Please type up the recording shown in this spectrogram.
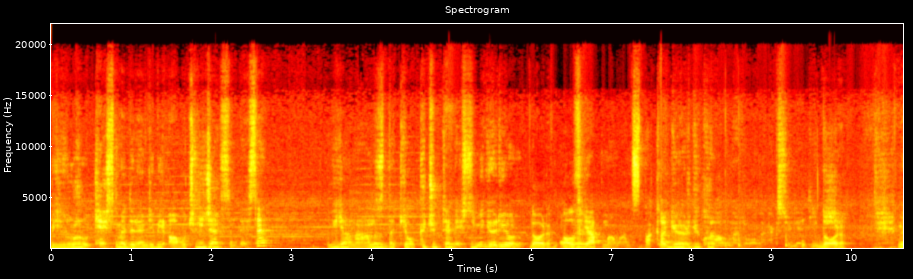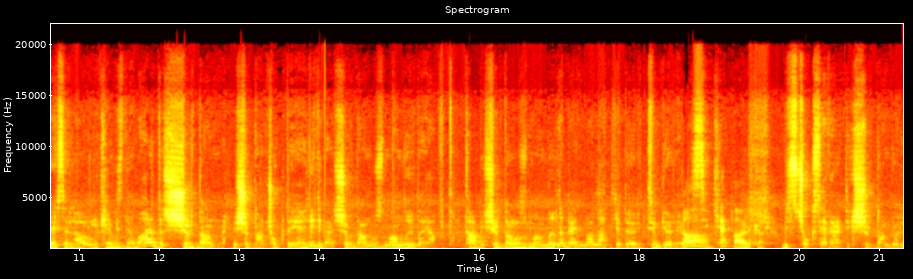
billuru kesmeden önce bir avuçlayacaksın desem yanağınızdaki o küçük tebessümü görüyorum. Doğru. Onu Oldu. yapmamanız. Bakın görgü kuralları olarak söylediğim Doğru. şey. Mesela ülkemizde vardır şırdan. Şırdan çok değerlidir. Ben şırdan uzmanlığı da yaptım. Tabii şırdan uzmanlığını ben Malatya'da öğretim Aa, görevlisiyken harika. biz çok severdik şırdan böyle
